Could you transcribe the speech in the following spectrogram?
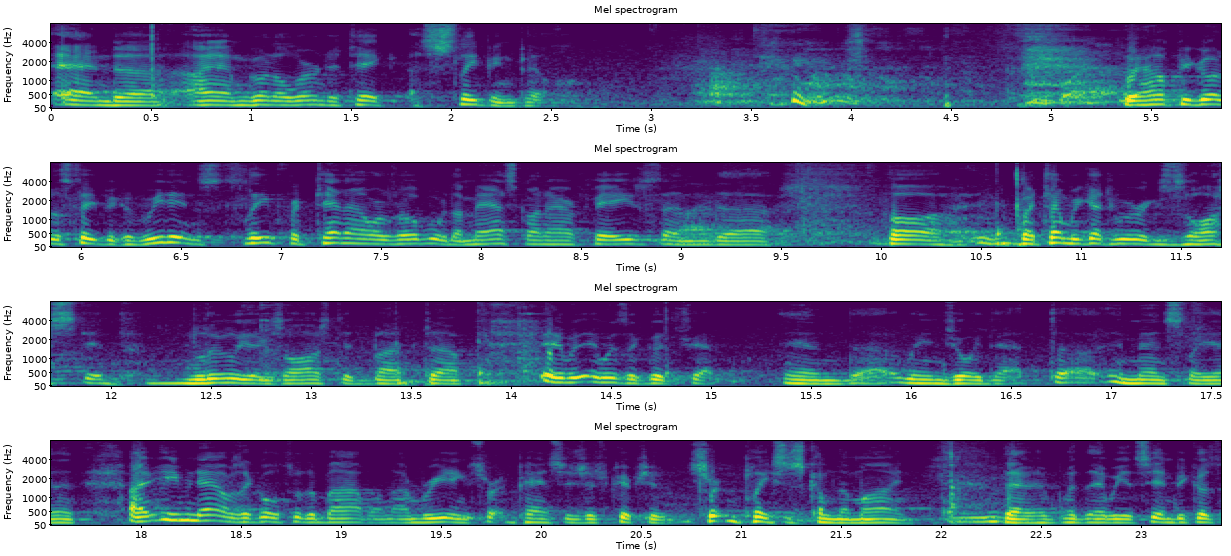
and uh, I am going to learn to take a sleeping pill. To help you go to sleep, because we didn't sleep for 10 hours over with a mask on our face, and uh, oh, by the time we got to, we were exhausted, literally exhausted, but uh, it, it was a good trip, and uh, we enjoyed that uh, immensely. And I, even now, as I go through the Bible and I'm reading certain passages of Scripture, certain places come to mind that, that we had seen, because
